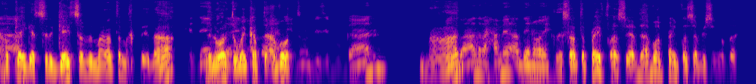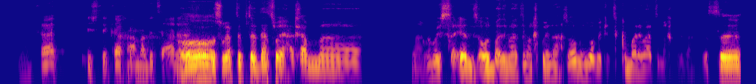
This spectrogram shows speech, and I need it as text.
Okay, gets the gates of the Ma'arat HaMechpela. In order to wake up the Avot. They start to pray for us. We have the Avot praying for us every single day. Oh, so we have to, that's why Hakam, uh, Rabbi Israel is always by the Ma'at HaMachpelah. So we go make a tikkun by the Ma'at HaMachpelah. That's, uh,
